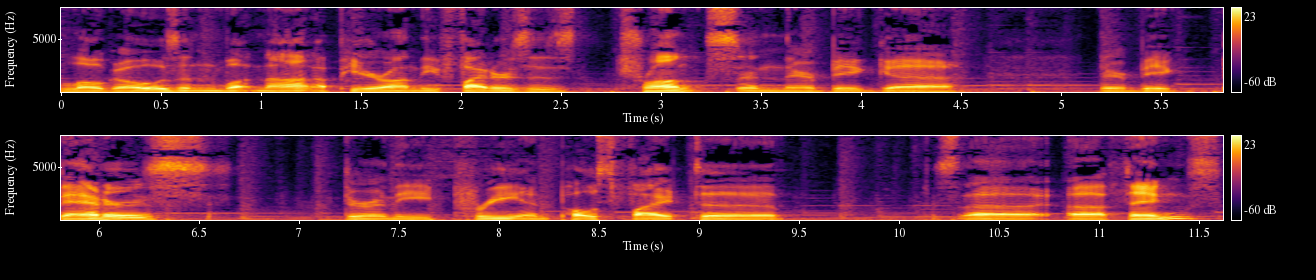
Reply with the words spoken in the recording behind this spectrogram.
logos and whatnot appear on the fighters' trunks and their big uh, their big banners during the pre and post fight uh, uh, uh, things.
